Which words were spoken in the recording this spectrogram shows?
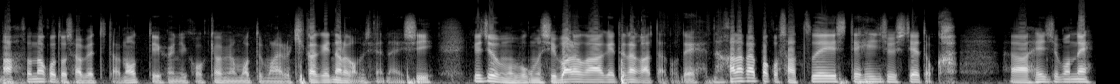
あそんなこと喋ってたのっていうふうにこう興味を持ってもらえるきっかけになるかもしれないし YouTube も僕もしばらく上げてなかったのでなかなかやっぱこう撮影して編集してとかあ編集もね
